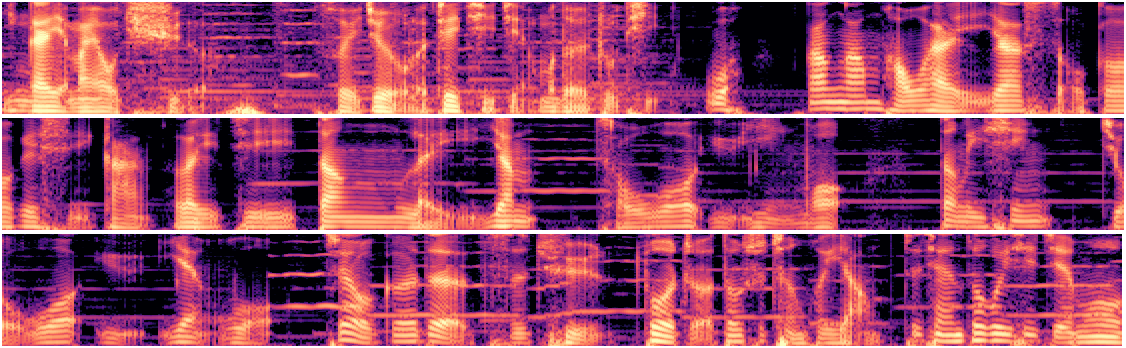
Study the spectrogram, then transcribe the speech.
应该也蛮有趣的，所以就有了这期节目的主题。哇，刚刚好系一首歌嘅时间，嚟自邓丽欣《草窝与燕窝》，邓丽欣。酒窝与燕窝这首歌的词曲作者都是陈辉阳。之前做过一期节目，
